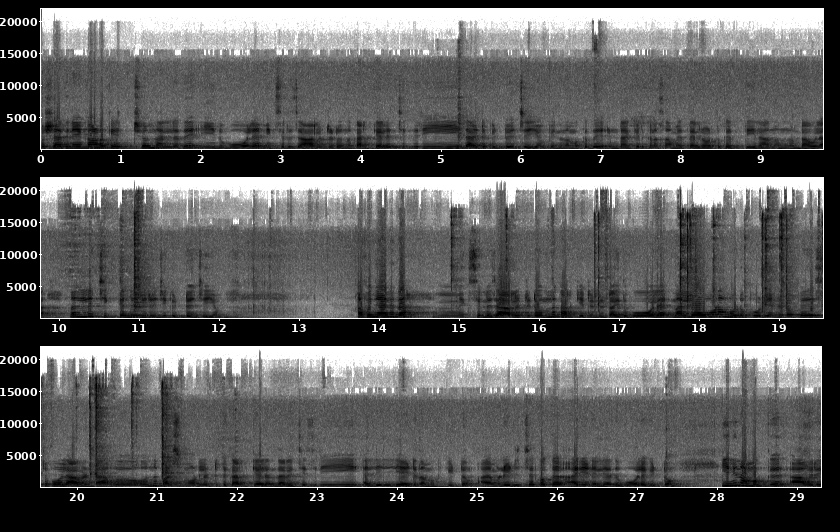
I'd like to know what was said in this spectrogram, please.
പക്ഷെ അതിനേക്കാളൊക്കെ ഏറ്റവും നല്ലത് ഇതുപോലെ മിക്സിഡ് ജാറിലിട്ടിട്ടൊന്ന് കറക്കിയാൽ ഇച്ചിരി ഇതായിട്ട് കിട്ടുകയും ചെയ്യും. പിന്നെ നമുക്കിത് ഉണ്ടാക്കിയെടുക്കുന്ന സമയത്ത് എല്ലായിടത്തും എത്തിയില്ല എന്നൊന്നും ഉണ്ടാവില്ല. നല്ല ചിക്കന്റെ ഒരു രുചി കിട്ടുകയും ചെയ്യും. അപ്പോൾ ഞാനിതാ മിക്സിന്റെ ജാറിലിട്ടിട്ട് ഒന്ന് കറക്കിയിട്ടുണ്ട് കേട്ടോ ഇതുപോലെ നല്ലോണം അങ്ങോട്ട് പൊടിയുണ്ട് കേട്ടോ പേസ്റ്റ് പോലെ ആവണ്ട. ഒന്ന് പൾസ് മോഡലിട്ടിട്ട് കറക്കിയാൽ എന്താ പറയുക ഇച്ചിരി അല്ലില്ലിയായിട്ട് നമുക്ക് കിട്ടും. നമ്മൾ ഇടിച്ചക്കൊക്കെ അരിയണില്ലേ? അതുപോലെ കിട്ടും. ഇനി നമുക്ക് ആ ഒരു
